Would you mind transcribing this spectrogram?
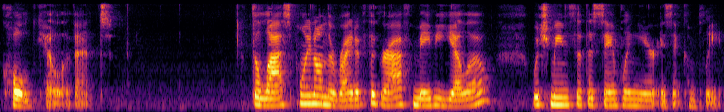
cold kill event. The last point on the right of the graph may be yellow, which means that the sampling year isn't complete.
